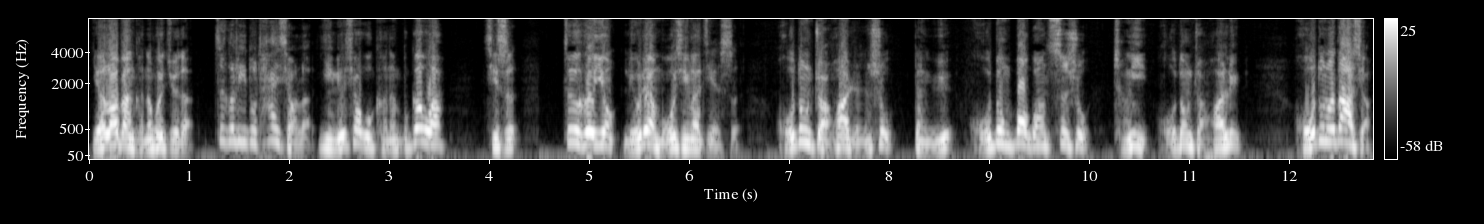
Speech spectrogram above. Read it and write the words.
有的老板可能会觉得这个力度太小了，引流效果可能不够啊。其实这个可以用流量模型来解释。活动转化人数等于活动曝光次数乘以活动转化率。活动的大小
